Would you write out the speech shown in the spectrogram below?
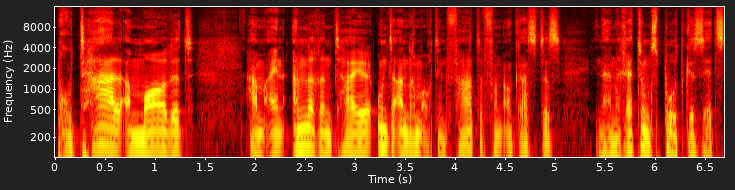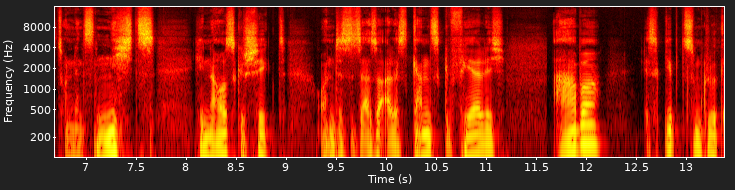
brutal ermordet, haben einen anderen Teil, unter anderem auch den Vater von Augustus, in ein Rettungsboot gesetzt und ins Nichts hinausgeschickt. Und es ist also alles ganz gefährlich. Aber es gibt zum Glück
